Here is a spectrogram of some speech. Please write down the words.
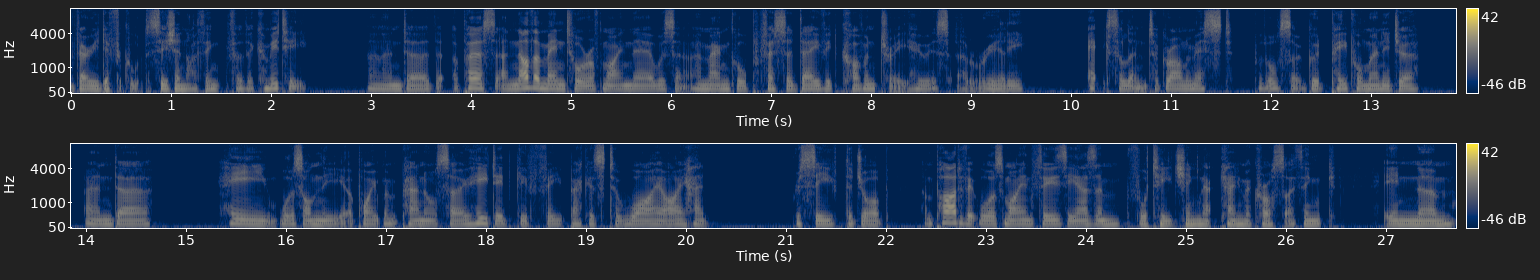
very difficult decision, I think, for the committee. And uh, the, a person, another mentor of mine there was a, a man called Professor David Coventry, who is a really excellent agronomist, but also a good people manager. And uh, he was on the appointment panel, so he did give feedback as to why I had received the job. And part of it was my enthusiasm for teaching that came across, I think, in um,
